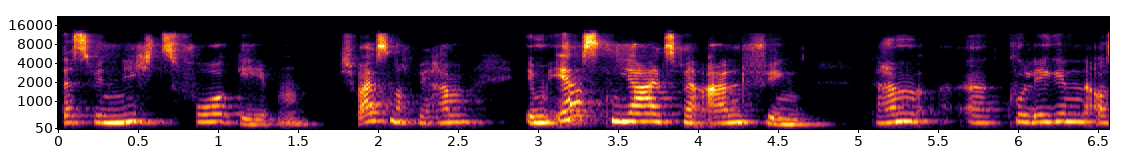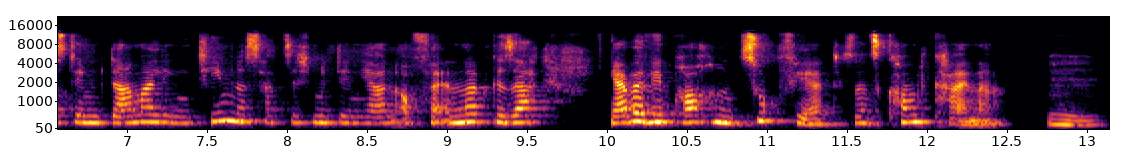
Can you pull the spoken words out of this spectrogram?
dass wir nichts vorgeben. Ich weiß noch, wir haben im ersten Jahr, als wir anfingen, da haben äh, Kolleginnen aus dem damaligen Team, das hat sich mit den Jahren auch verändert, gesagt, ja, aber wir brauchen ein Zugpferd, sonst kommt keiner. Mhm.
